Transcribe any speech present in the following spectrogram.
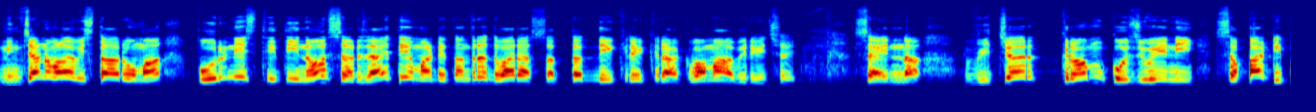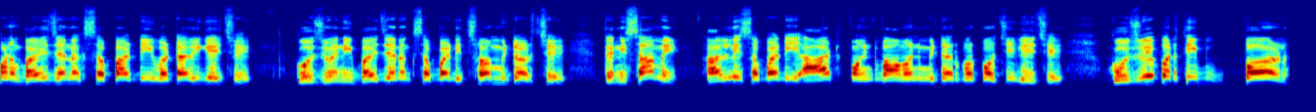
નીચાણવાળા વિસ્તારોમાં પૂરની સ્થિતિ ન સર્જાય તે માટે તંત્ર દ્વારા સતત દેખરેખ રાખવામાં આવી રહી છે. શહેરના વિચાર ક્રમ કોઝવેની સપાટી પણ ભયજનક સપાટી વટાવી ગઈ છે. કોઝવેની ભયજનક સપાટી છ મીટર છે. તેની સામે હાલની સપાટી આઠ પોઈન્ટ બાવન મીટર પર પહોંચી ગઈ છે. કોઝવે પરથી પણ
